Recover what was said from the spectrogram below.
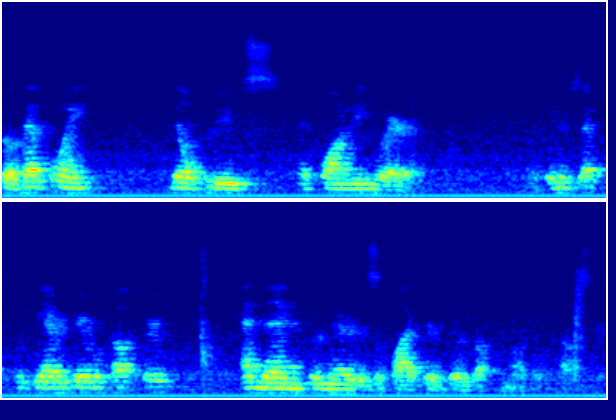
So at that point, they'll produce a quantity where it intersects with the average variable cost curve, and then from there, the supply curve goes up the marginal cost curve.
